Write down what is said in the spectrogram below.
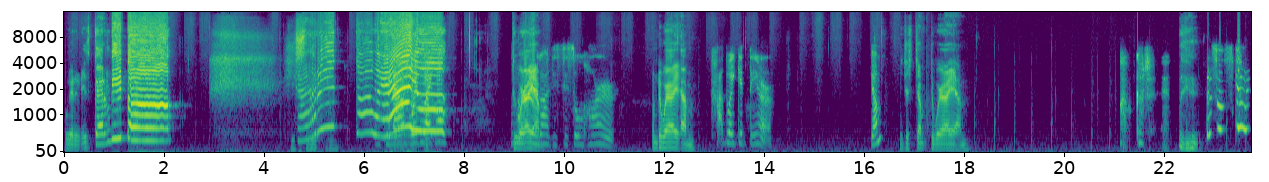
Where is Carlito? He's sleeping. Where do I go? To where I am. Oh. God, this is so hard. Come to where I am. How do I get there? Jump? You just jump to where I am. Oh God, I'm so scared.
